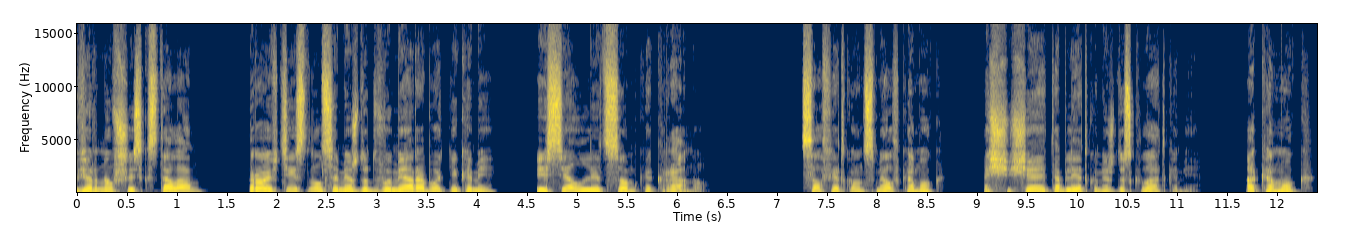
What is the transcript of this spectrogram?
Вернувшись к столам, Трой втиснулся между двумя работниками и сел лицом к экрану. Салфетку он смял в комок, ощущая таблетку между складками, а комок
